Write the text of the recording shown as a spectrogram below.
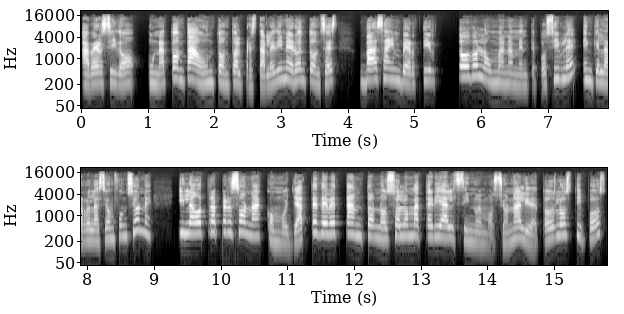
haber sido una tonta o un tonto al prestarle dinero. Entonces vas a invertir todo lo humanamente posible en que la relación funcione. Y la otra persona, como ya te debe tanto, no solo material, sino emocional y de todos los tipos,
